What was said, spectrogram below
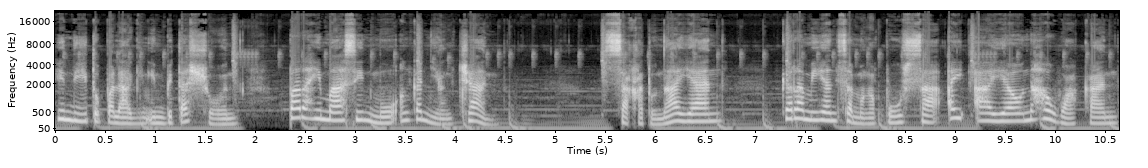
Hindi ito palaging imbitasyon para himasin mo ang kanyang tiyan. Sa katunayan, karamihan sa mga pusa ay ayaw na hawakan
